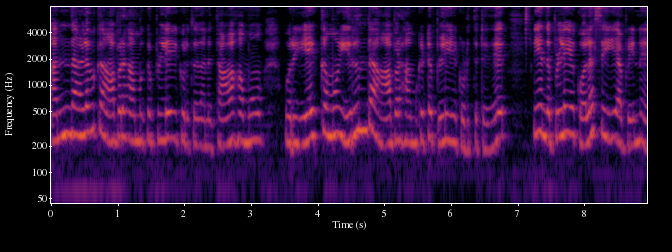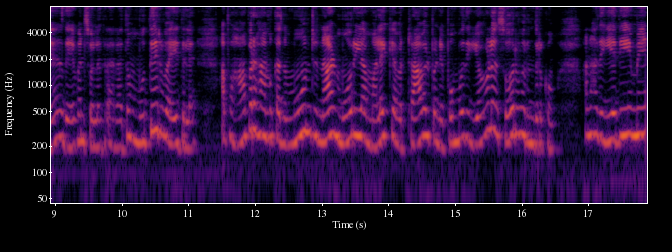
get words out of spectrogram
அந்த அளவுக்கு ஆபரஹாமுக்கு பிள்ளையை கொடுத்ததான தாகமும் ஒரு ஏக்கமும் இருந்த ஆபரஹாம் கிட்ட பிள்ளையை கொடுத்துட்டு நீ அந்த பிள்ளையை கொலை செய்ய அப்படின்னு தேவன் சொல்லுகிறார். அதுவும் முதிர் வயதில். அப்போ ஆபரஹாமுக்கு அந்த மூன்று நாள் மோரியா மலைக்கு அவர் ட்ராவல் பண்ணி போகும்போது எவ்வளோ சோர்வு இருந்திருக்கும். ஆனால் அது எதையுமே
